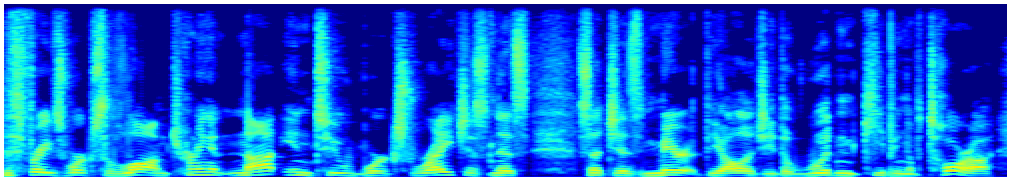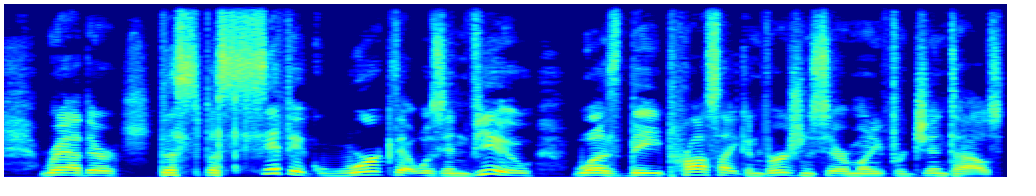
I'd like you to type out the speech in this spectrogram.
this phrase works of law, I'm turning it not into works righteousness, such as merit theology, the wooden keeping of Torah. Rather, the specific work that was in view was the proselyte conversion ceremony for Gentiles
